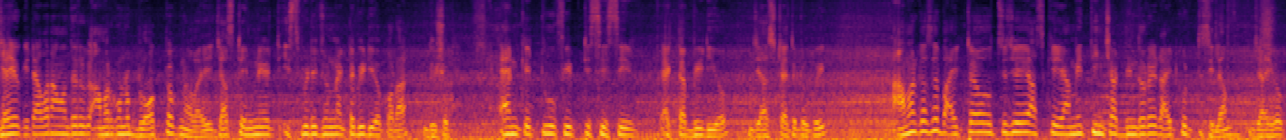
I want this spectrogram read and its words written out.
যাই হোক, এটা আবার আমাদের, আমার কোনো ব্লগ টক না ভাই জাস্ট এমনি স্পিডের জন্য একটা ভিডিও করা দুশো এনকে টু ফিফটি সিসির একটা ভিডিও জাস্ট এতটুকুই। আমার কাছে বাইকটা হচ্ছে যে, আজকে আমি তিন চার দিন ধরে রাইড করতেছিলাম। যাই হোক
